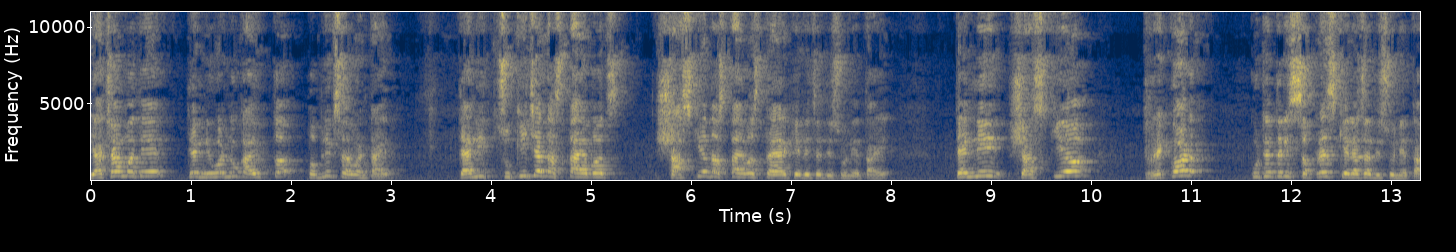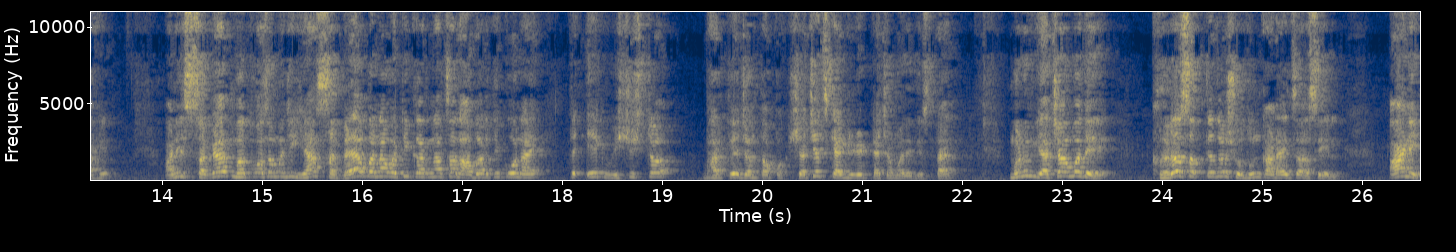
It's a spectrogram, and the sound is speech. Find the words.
याच्यामध्ये ते निवडणूक आयुक्त पब्लिक सर्वंट आहेत. त्यांनी चुकीचे दस्तऐवज शासकीय दस्तऐवज तयार केल्याचे दिसून येत आहे. त्यांनी शासकीय रेकॉर्ड कुठेतरी सप्रेस केल्याचं दिसून येत आहे. आणि सगळ्यात महत्वाचं म्हणजे ह्या सगळ्या बनावटीकरणाचा लाभार्थी कोण आहे तर एक विशिष्ट भारतीय जनता पक्षाचेच कॅन्डिडेट त्याच्यामध्ये दिसत आहेत. म्हणून याच्यामध्ये खरं सत्य जर शोधून काढायचं असेल आणि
